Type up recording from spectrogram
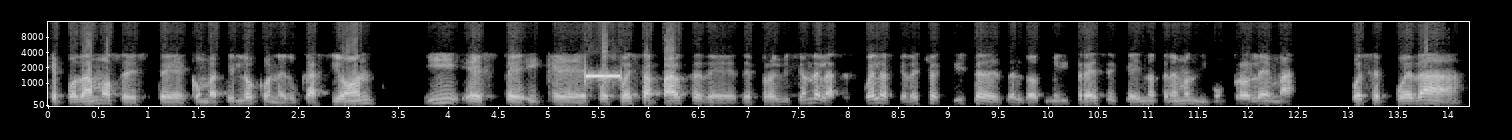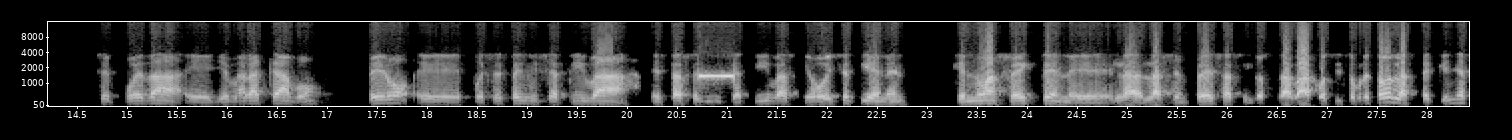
que podamos este combatirlo con educación y este y que pues fue esta parte de, de prohibición de las escuelas que de hecho existe desde el 2013 y que ahí no tenemos ningún problema pues se pueda se pueda eh, llevar a cabo, pero eh, pues esta iniciativa, estas iniciativas que hoy se tienen, que no afecten eh, las empresas y los trabajos y sobre todo las pequeñas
